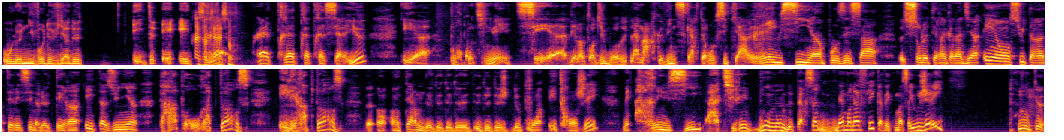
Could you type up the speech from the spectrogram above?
où le niveau devient de Très très, très très très très sérieux et euh, pour continuer c'est euh, bien entendu bon la marque Vince Carter aussi qui a réussi à imposer ça sur le terrain canadien et ensuite à intéresser bah, le terrain états-unien par rapport aux Raptors. Et les Raptors euh, en, termes de, points étrangers mais a réussi à attirer bon nombre de personnes même en Afrique avec Masai Ujiri. Donc euh,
